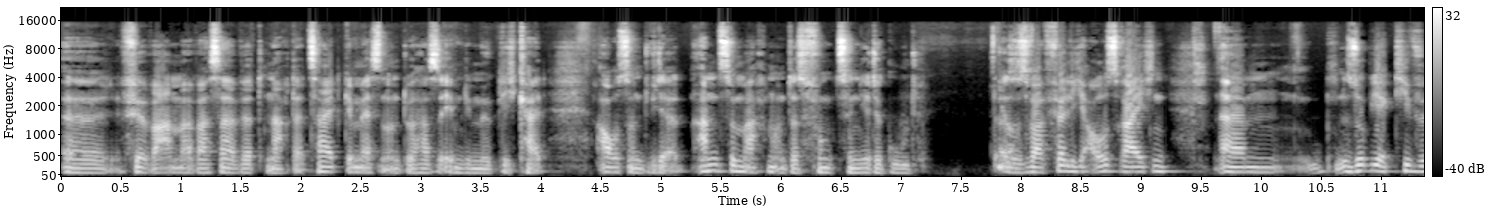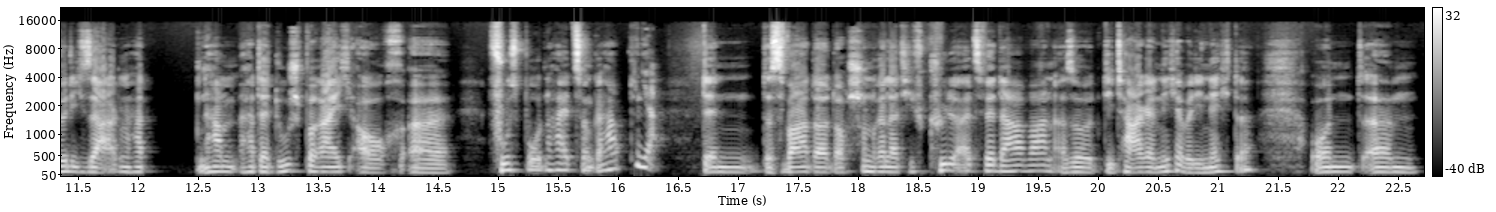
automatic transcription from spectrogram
äh, für warme Wasser wird nach der Zeit gemessen und du hast eben die Möglichkeit aus und wieder anzumachen und das funktionierte gut. Also es war völlig ausreichend. Ähm, subjektiv würde ich sagen, hat, haben, hat der Duschbereich auch äh, Fußbodenheizung gehabt. Ja. Denn das war da doch schon relativ kühl, als wir da waren. Also die Tage nicht, aber die Nächte. Und ähm,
